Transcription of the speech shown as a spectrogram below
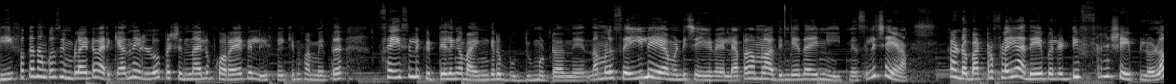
ലീഫൊക്കെ നമുക്ക് സിമ്പിളായിട്ട് വരയ്ക്കാവുന്നേ ഉള്ളൂ. പക്ഷെ എന്നാലും കുറേയൊക്കെ ലീഫ് വയ്ക്കുന്ന സമയത്ത് സൈസിൽ കിട്ടിയില്ലെങ്കിൽ ഭയങ്കര ബുദ്ധിമുട്ടാണ് നമ്മൾ സെയിൽ ചെയ്യാൻ വേണ്ടി ചെയ്യണമല്ല അപ്പോൾ നമ്മൾ അതിന്റേതായ നീറ്റ്നെസ്സിൽ ചെയ്യണം. കണ്ടോ ബട്ടർഫ്ലൈ അതേപോലെ ഡിഫറെന്റ് ഷേപ്പിലുള്ള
